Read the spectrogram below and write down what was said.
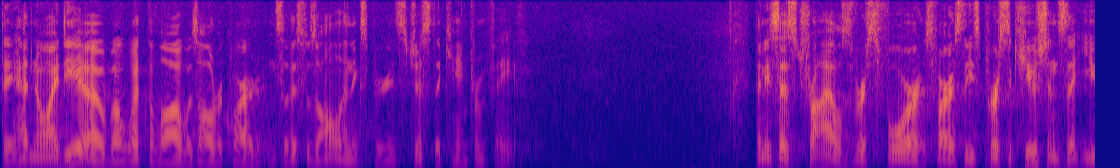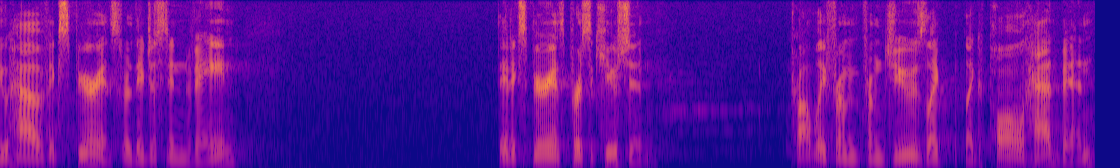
they had no idea about what the law was all required. And so, this was all an experience just that came from faith. Then he says trials, verse 4, as far as these persecutions that you have experienced, are they just in vain? They'd experienced persecution, probably from, from Jews like, like Paul had been.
